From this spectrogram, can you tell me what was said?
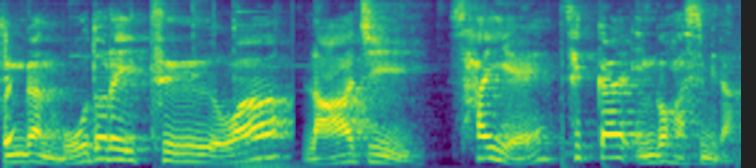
중간 moderate와 large 사이의 색깔인 것 같습니다.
